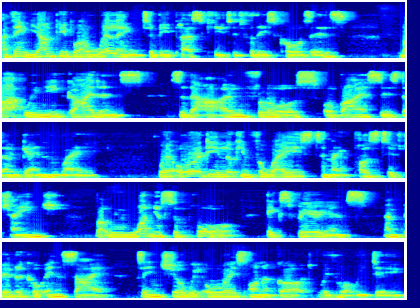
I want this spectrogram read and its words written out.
I think young people are willing to be persecuted for these causes, but we need guidance so that our own flaws or biases don't get in the way. We're already looking for ways to make positive change, but we want your support, experience, and biblical insight to ensure we always honor God with what we do.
